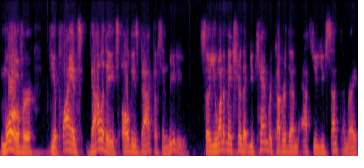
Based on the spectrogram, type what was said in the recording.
Moreover, the appliance validates all these backups and redo. So you want to make sure that you can recover them after you've sent them, right?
